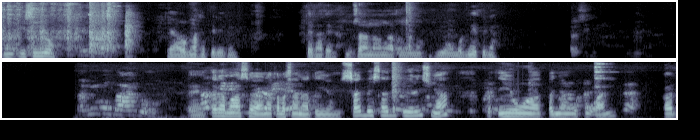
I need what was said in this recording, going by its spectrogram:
ng ECU. Kaya huwag natin pilitin. Try natin. Buksan na naman natin ano, yung magneto niya. Eh, tara mga sa nakalasan natin yung side by side appearance niya pati yung ah, kanyang upuan. At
